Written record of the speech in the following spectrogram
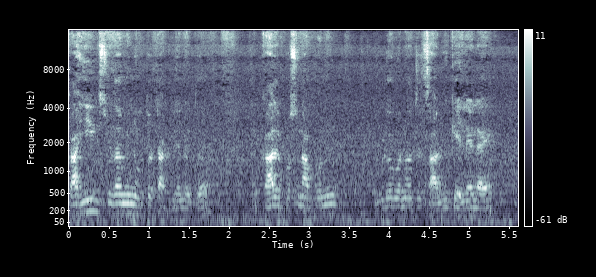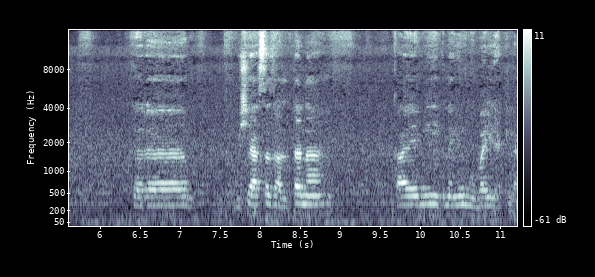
काहीसुद्धा मी नव्हतं टाकलेलं होतं. तर कालपासून आपण व्हिडिओ बनवायचं चालू केलेलं आहे. तर विषय असा झालता ना काय मी एक नवीन मोबाईल घेतला.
